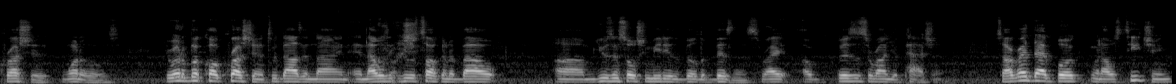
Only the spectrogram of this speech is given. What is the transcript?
Crush It, one of those. He wrote a book called Crush It in 2009, and that was he was talking about um, using social media to build a business, right? A business around your passion. So I read that book when I was teaching,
